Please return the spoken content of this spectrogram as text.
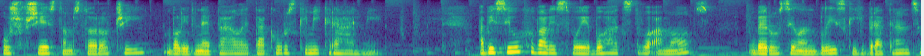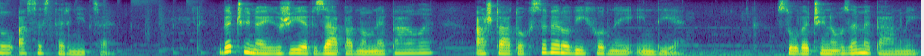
Už v 6. storočí boli v Nepále takúrskymi kráľmi. Aby si uchovali svoje bohatstvo a moc, berú si len blízkych bratrancov a sesternice. Väčšina ich žije v západnom Nepále a štátoch severovýchodnej Indie. Sú väčšinou zemepánmi,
